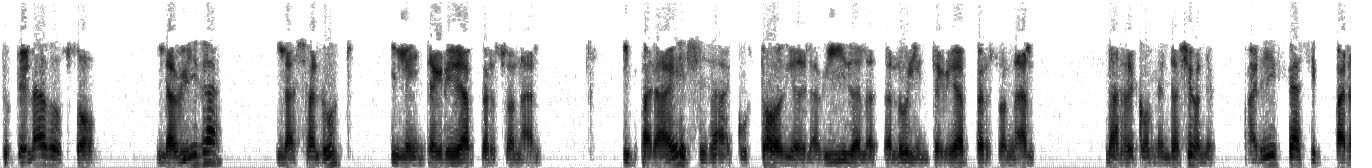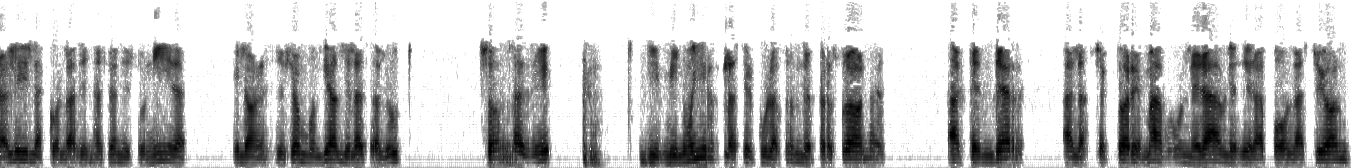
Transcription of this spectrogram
tutelados son la vida, la salud y la integridad personal. Y para esa custodia de la vida, la salud y la integridad personal, las recomendaciones parejas y paralelas con las de Naciones Unidas y la Organización Mundial de la Salud son las de disminuir la circulación de personas, atender a los sectores más vulnerables de la población,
